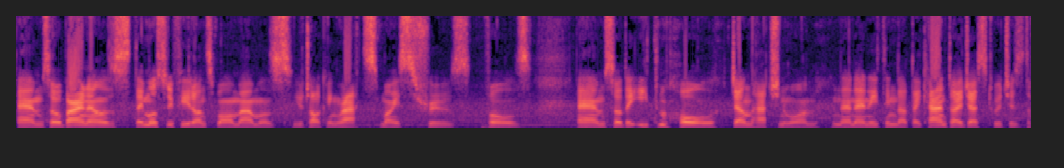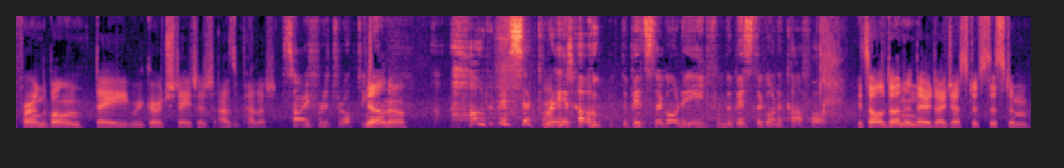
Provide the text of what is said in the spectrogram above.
Um, so, barn owls, they mostly feed on small mammals. You're talking rats, mice, shrews, voles. Um, so they eat them whole down the hatch hatching one, and then anything that they can't digest, which is the fur and the bone, they regurgitate it as a pellet. Sorry for interrupting. No, no. How do they separate out the bits they're going to eat from the bits they're going to cough up? It's all done in their digestive system.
